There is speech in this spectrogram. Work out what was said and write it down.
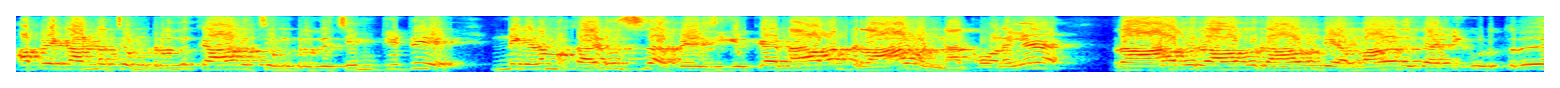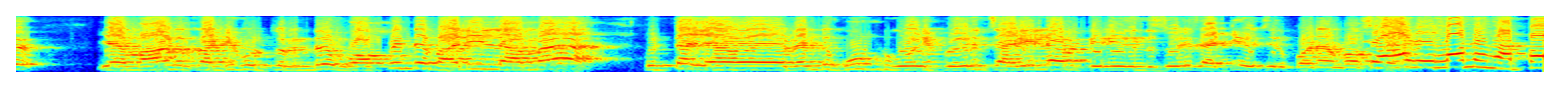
அப்படியே கண்ணை சிமிட்டுறது காதை சிமிட்டுறது சிமிட்டிட்டு இன்னைக்கு நம்ம கடுசா பேசிக்கிருக்க நான் வந்து ராவன் நான் கோனைய ராவு ராவு ராவன் என் மகனுக்கு கட்டி கொடுத்துரு என் மகனுக்கு கட்டி கொடுத்துருந்து ஒப்பந்த வழி இல்லாம விட்டா ரெண்டு கூப்பிட்டு ஓடி போயிரும் சரியில்லாம தெரியுதுன்னு சொல்லி கட்டி ஒப்பன். தேவையில்லாம எங்க அப்பா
